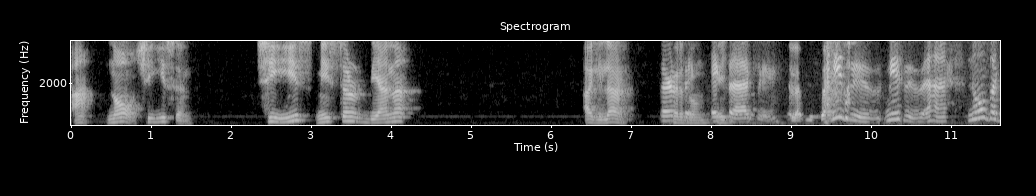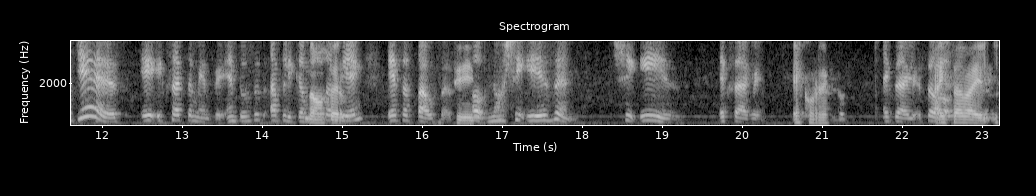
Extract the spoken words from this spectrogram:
Ah, no, she isn't. She is Mr. Diana Aguilar. Perfect, Perdón, exactly. Mrs. Mrs. No, but yes, e, exactamente. Entonces aplicamos también esas pausas. Sí. Oh, no, she isn't. She is. Exactly. Es correcto. Exactly. Ahí estaba él.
